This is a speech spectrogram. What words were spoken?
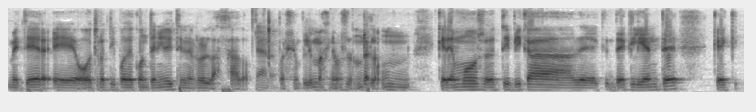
meter eh, otro tipo de contenido y tenerlo enlazado. Por ejemplo, imaginemos un, queremos eh, típica de, cliente que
